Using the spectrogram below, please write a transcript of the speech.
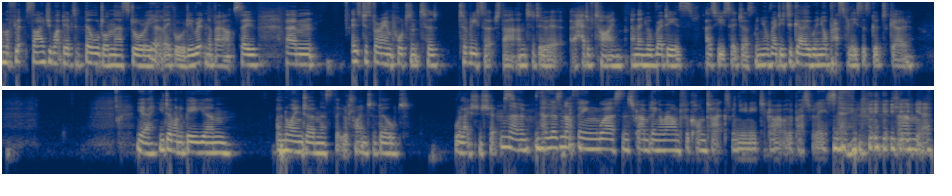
on the flip side, you might be able to build on their story Yeah. that they've already written about. So um, it's just very important to to research that and to do it ahead of time, and then you're ready as as you say, Jasmine. You're ready to go when your press release is good to go. Yeah, you don't want to be um, annoying journalists that you're trying to build relationships. No, and there's nothing worse than scrambling around for contacts when you need to go out with a press release. So, um, yeah.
